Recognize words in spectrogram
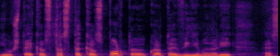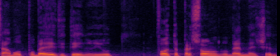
и още към страстта към спорта, която е видима нали, е само от победите, но и от твоята персона до ден днешен,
